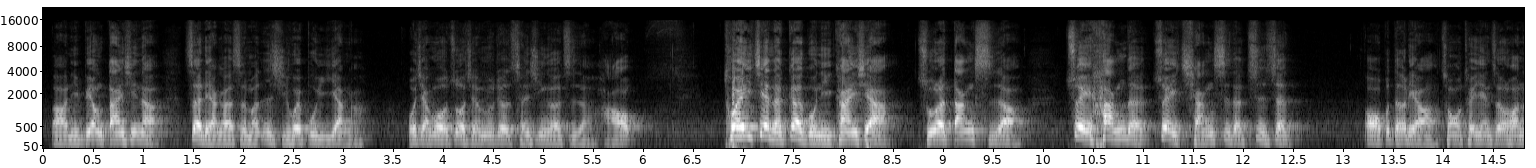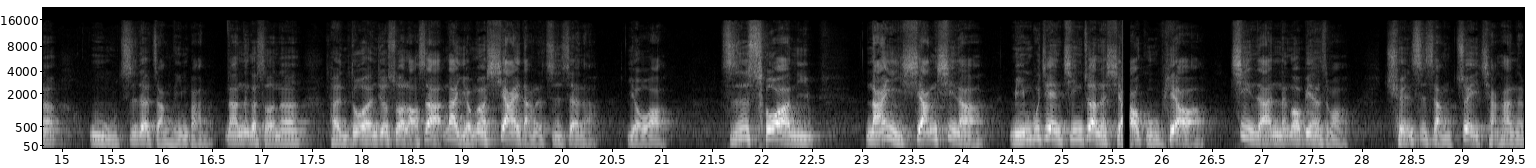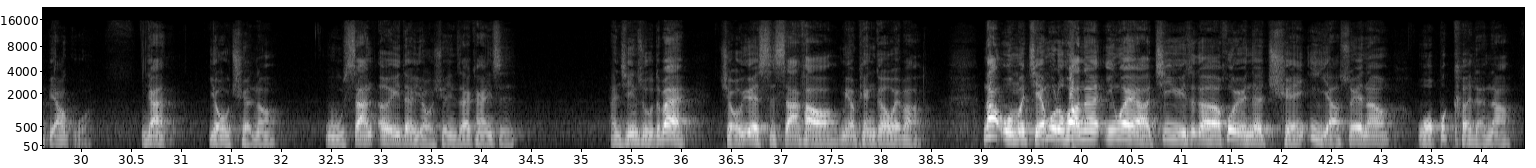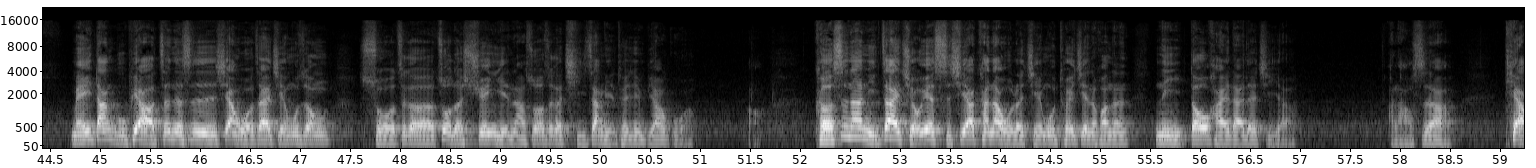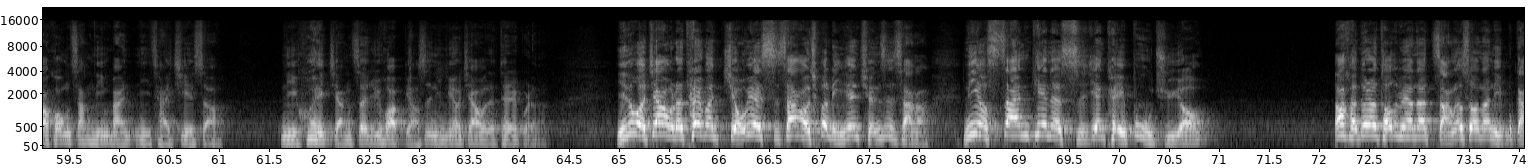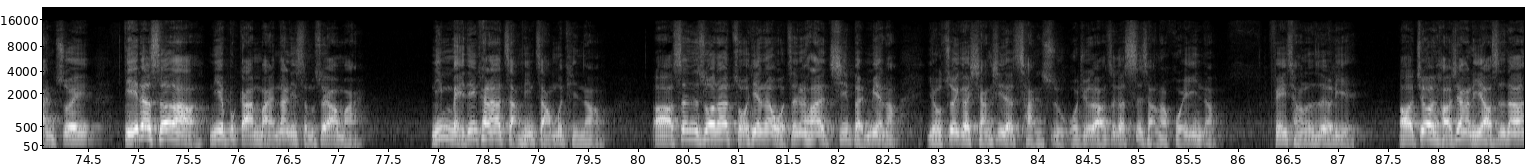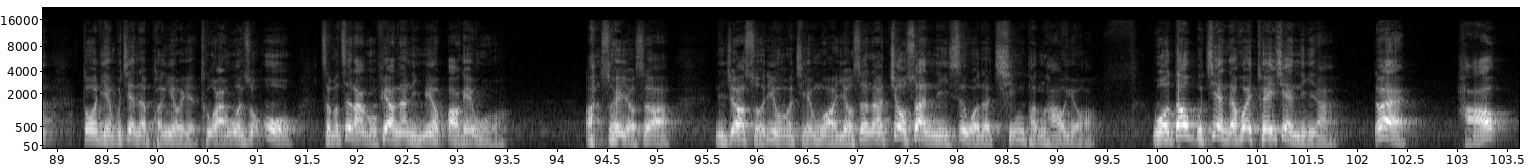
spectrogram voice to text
啊，你不用担心啊，这两个什么日期会不一样啊？我讲过，我做节目就是诚信二字啊。好，推荐的个股你看一下，除了当时啊最夯的、最强势的智证，哦不得了，从我推荐之后的话呢，五只的涨停板。那那个时候呢，很多人就说老师啊，那有没有下一档的智正啊？有啊，只是说啊，你难以相信啊，名不见经传的小股票啊。竟然能够变成什么？全市场最强悍的标股，你看有权哦，五三二一的有权，你再看一次，很清楚，对不对？九月十三号哦，没有骗各位吧？那我们节目的话呢，因为啊，基于这个会员的权益啊，所以呢，我不可能啊，每一档股票真的是像我在节目中所这个做的宣言啊，说这个起涨点推荐标股啊，好，可是呢，你在九月十七号看到我的节目推荐的话呢，你都还来得及啊，啊，老师啊，跳空涨停板你才介绍，你会讲这句话，表示你没有加我的 Telegram。你如果加我的 Telegram，九月十三号就领先全市场啊！你有三天的时间可以布局哦。然后很多人投资朋友呢，涨的时候呢你不敢追，跌的时候啊你也不敢买，那你什么时候要买？你每天看它涨停涨不停啊啊！甚至说呢，昨天呢我针对它的基本面啊有做一个详细的阐述，我觉得啊这个市场的回应呢非常的热烈啊，就好像李老师呢多年不见的朋友也突然问说哦，怎么这档股票呢你没有报给我？啊，所以有时候啊，你就要锁定我们节目啊。有时候呢，就算你是我的亲朋好友，我都不见得会推荐你啊，对不对？好，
